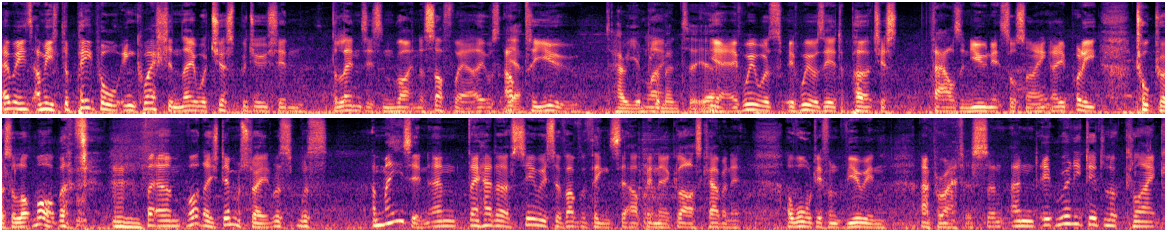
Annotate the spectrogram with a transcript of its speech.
I mean, I mean, the people in question, they were just producing the lenses and writing the software. It was up Yeah. to you How you like- implement it, yeah. if we was if we was here to purchase thousand units or something, they'd probably talk to us a lot more. But Mm-hmm. but um, what they demonstrated was was amazing, and they had a series of other things set up in their glass cabinet of all different viewing apparatus, and and it really did look like.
